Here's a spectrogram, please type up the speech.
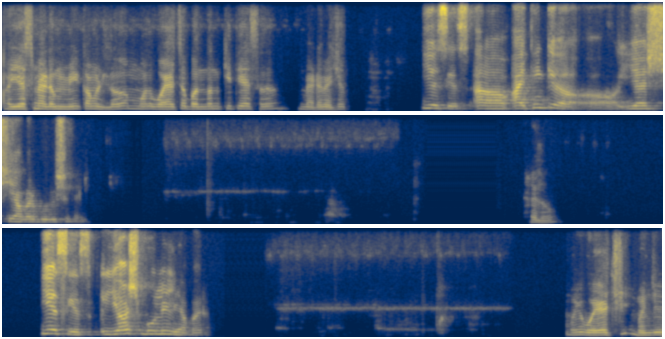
येस मॅडम मी काय म्हटलं मला वयाचं बंधन किती आहे सर मॅडम याच्यात Yes, yes. Uh, I think uh, uh, Yash यावर बोलू शकेल. Hello Yes, yes. यश बोलेल यावर. म्हणजे वयाची म्हणजे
